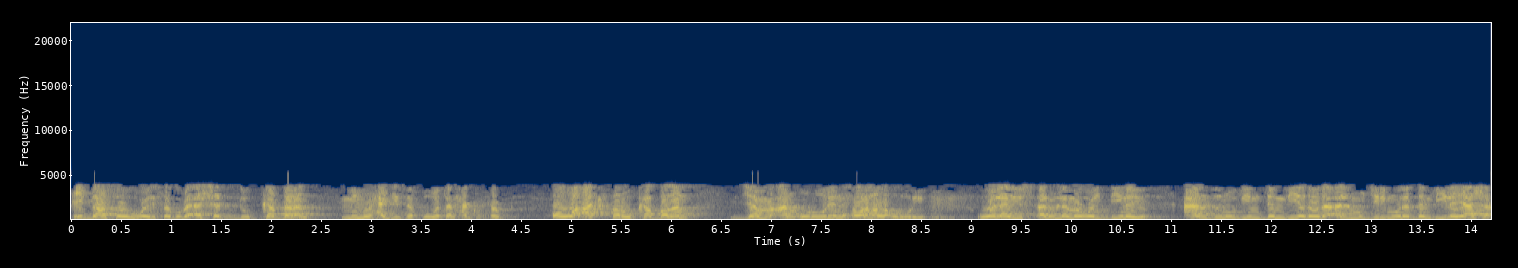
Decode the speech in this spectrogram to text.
Ciddaasoo huwa isaguba ashaddu ka daran minhu xaggiisa quwatan xagga xoog oo wa akharu ka badan jamcan uruurin xoolaha la uruuriyo. Walaa yus'alu lama weydiinayo can dunuubihim dembiyadooda almujrimuuna dembiilayaasha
